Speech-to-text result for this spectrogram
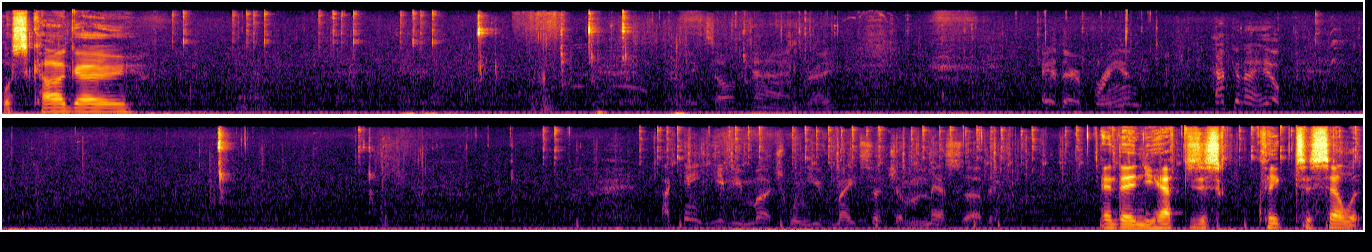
Horse cargo. and then you have to just click to sell it.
